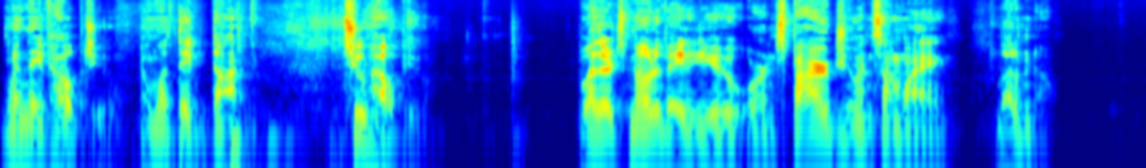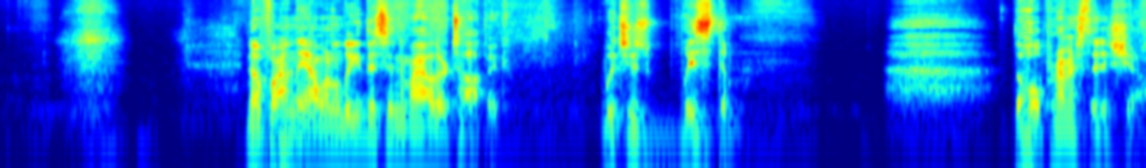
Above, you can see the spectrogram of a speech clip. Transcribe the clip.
when they've helped you and what they've done to help you, whether it's motivated you or inspired you in some way. Let them know. Now, finally, I want to lead this into my other topic, which is wisdom. The whole premise of this show.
